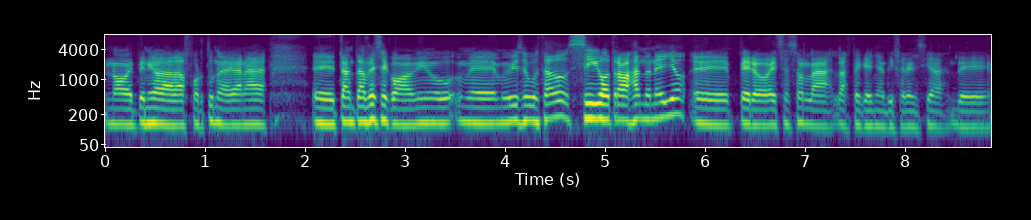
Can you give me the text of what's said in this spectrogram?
no he tenido la, la, fortuna de ganar tantas veces como a mí me, me, hubiese gustado, sigo trabajando en ello, pero esas son las, las pequeñas diferencias diferencias de,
